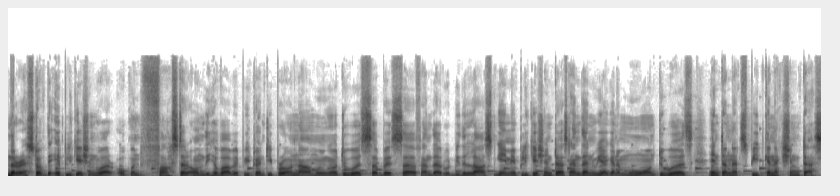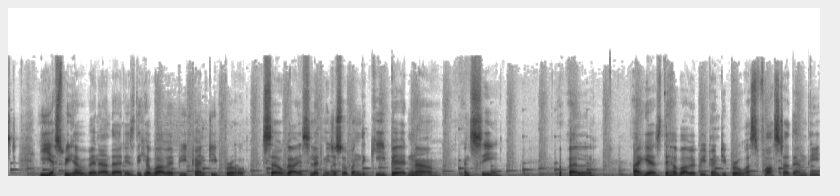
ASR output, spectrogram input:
the rest of the application were opened faster on the Huawei P20 Pro. Now moving on towards Subway Surf and that would be the last game application test and then we are gonna move on towards internet speed connection test. Yes we have winner that is the Huawei P20 Pro. So guys let me just open the keypad now and see. Well I guess the Huawei P20 Pro was faster than the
